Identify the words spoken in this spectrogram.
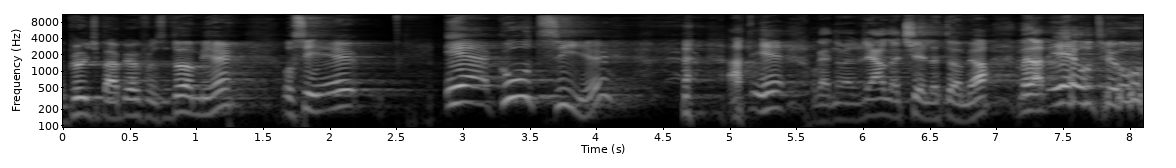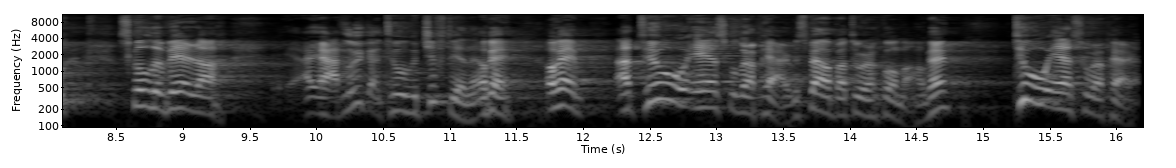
det bruker jeg bare Bjørkfrun som dømer her, og sier, er god sier, at jeg, ok, nå er det jævla chill dømer, ja, men at jeg og du skulle være, ja, at Luka, du gift vi ok, ok, at du og jeg skulle være pær, vi spiller bare turen på meg, ok, to er så var per.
